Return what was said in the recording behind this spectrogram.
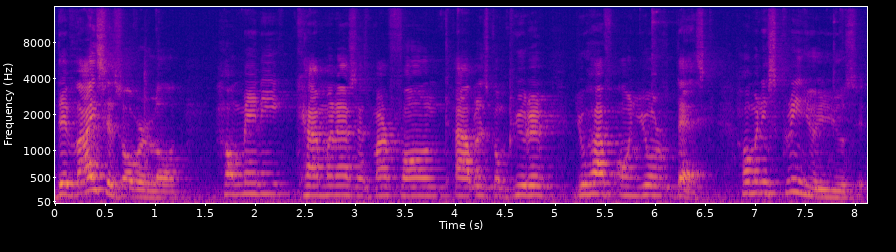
devices overload. How many cameras, smartphone, tablets, computer you have on your desk? How many screens you use it?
